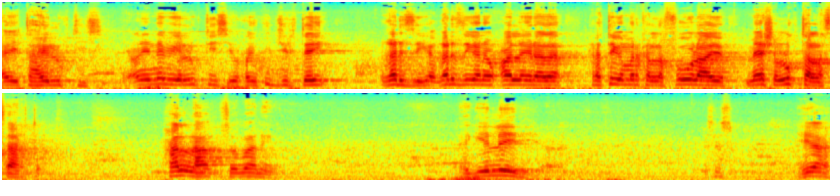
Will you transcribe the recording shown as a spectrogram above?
ay tahay lugtiisii yacnii nebiga lugtiisii waxay ku jirtay qarziga qarzigana waxaa la yidhahdaa ratiga marka la fuulaayo meesha lugta la saarto. Maxaa la dhahaa soomaaliga ageeleydi ya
